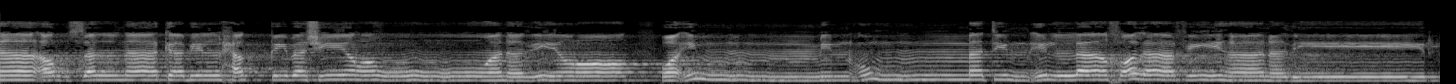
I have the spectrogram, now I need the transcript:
انا ارسلناك بالحق بشيرا ونذيرا وان من امه الا خلا فيها نذير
